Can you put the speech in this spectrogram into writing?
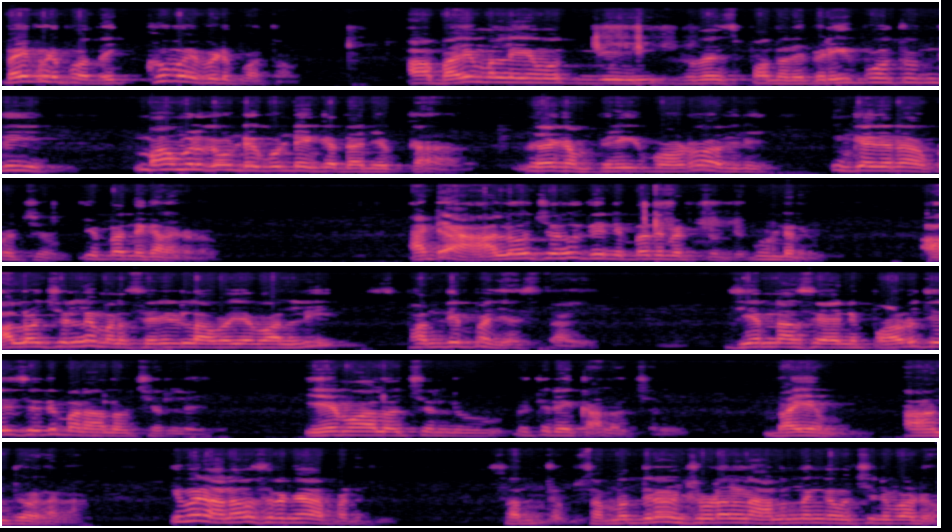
భయపడిపోతాం ఎక్కువ భయపడిపోతాం. ఆ భయం వల్ల ఏమవుతుంది? హృదయ స్పందన పెరిగిపోతుంది. మామూలుగా ఉండే గుండె ఇంకా దాని యొక్క వేగం పెరిగిపోవడం అది ఇంకేదైనా కొంచెం ఇబ్బంది కలగడం. అంటే ఆలోచనలు దీన్ని ఇబ్బంది పెడుతుంది గుండెను. ఆలోచనలే మన శరీరంలో అవయవాల్ని స్పందింపజేస్తాయి. జీర్ణాశయాన్ని పాడు చేసేది మన ఆలోచనలే. ఏం ఆలోచనలు? వ్యతిరేక ఆలోచనలు. భయం ఆందోళన. ఇవన్నీ అనవసరంగా పడింది సంత సముద్రం చూడాలని ఆనందంగా వచ్చిన వాడు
